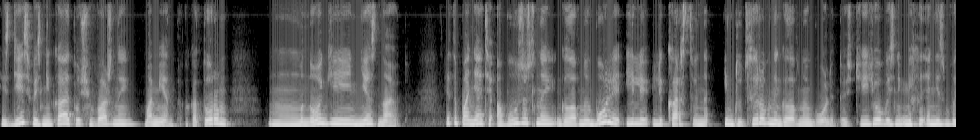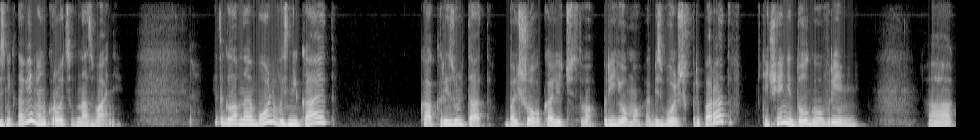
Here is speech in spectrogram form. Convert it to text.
И здесь возникает очень важный момент, о котором многие не знают. Это понятие абузусной головной боли или лекарственно индуцированной головной боли. То есть ее возник... механизм возникновения он кроется в названии. Эта головная боль возникает как результат большого количества приема обезболивающих препаратов в течение долгого времени. А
